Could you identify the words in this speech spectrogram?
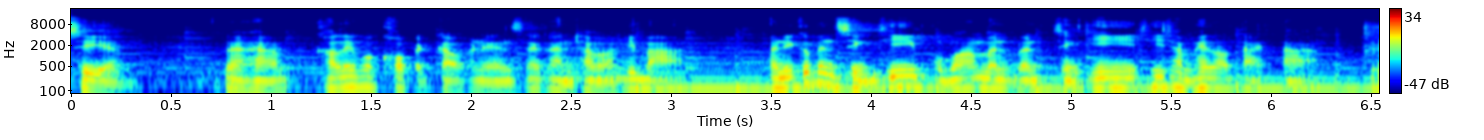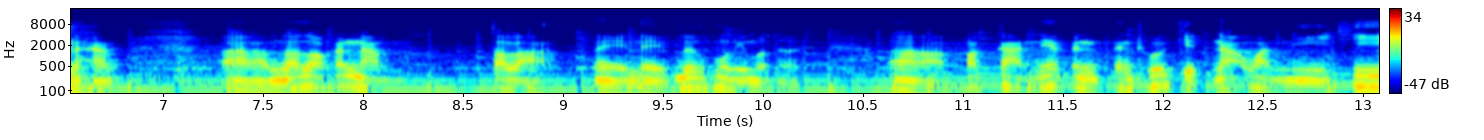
เสี่ยงนะครับเขาเรียกว่า corporate governance ในการทำอภิบาลอันนี้ก็เป็นสิ่งที่ผมว่ามันเป็นสิ่งที่ที่ทำให้เราแตกต่างนะครับแล้วเราก็นำตลาดในในเรื่องพวกนี้หมดเลยประกันเนี่ยเป็นเป็นธุรกิจณวันนี้ที่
